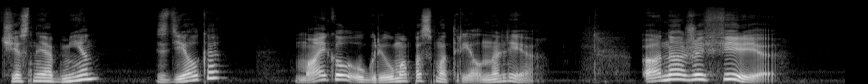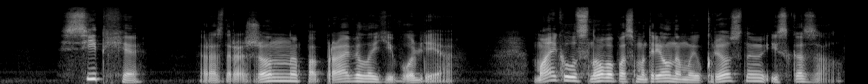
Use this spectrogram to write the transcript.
«Честный обмен? Сделка?» Майкл угрюмо посмотрел на Леа. «Она же фея!» «Ситхе!» Раздраженно поправила его Леа. Майкл снова посмотрел на мою крестную и сказал.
